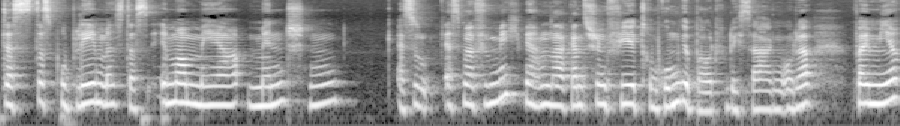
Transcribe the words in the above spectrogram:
dass das Problem ist, dass immer mehr Menschen, also erstmal für mich, wir haben da ganz schön viel drumherum gebaut, würde ich sagen, oder? bei mir,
